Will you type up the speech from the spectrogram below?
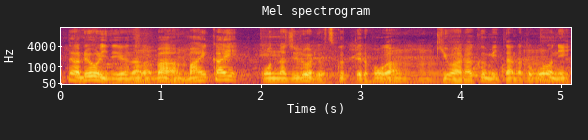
だから料理で言うならば、毎回同じ料理を作ってる方が気は楽みたいなところに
